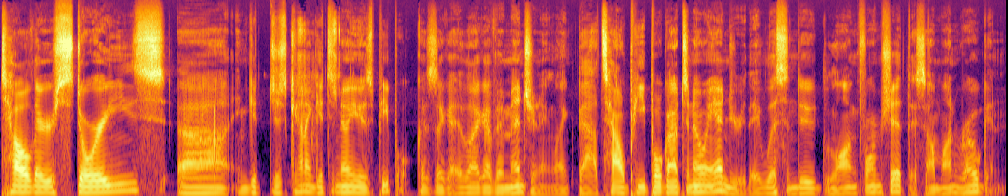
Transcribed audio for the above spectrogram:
tell their stories uh, and get just kind of get to know you as people. Because like like I've been mentioning like that's how people got to know Andrew. They listened to long form shit. They saw him on Rogan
